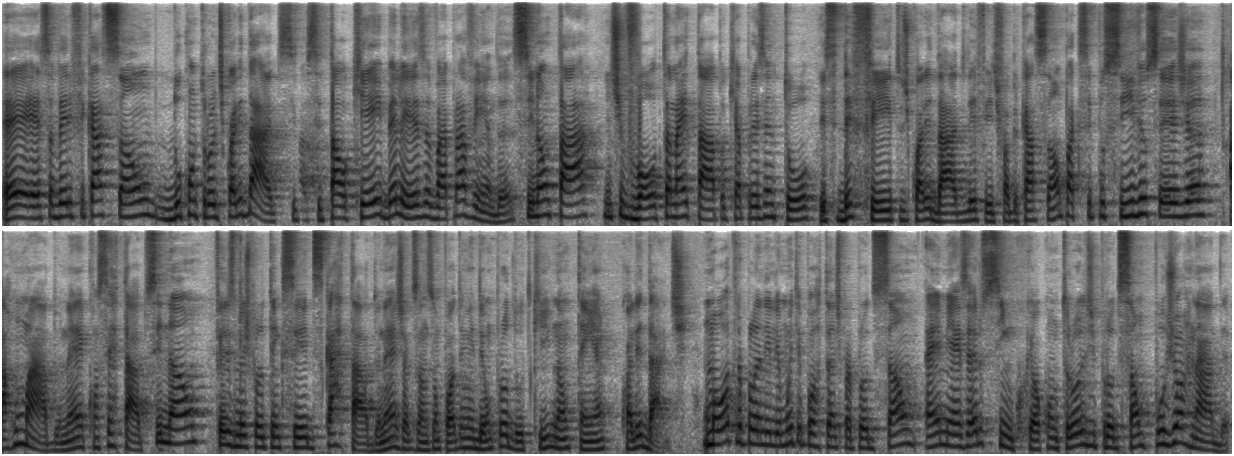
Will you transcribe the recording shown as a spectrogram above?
é essa verificação do controle de qualidade. Se, se tá ok, beleza, vai para venda. Se não tá, a gente volta na etapa que apresentou esse defeito de qualidade, defeito de fabricação, para que se possível seja arrumado, né, consertado. Se não, felizmente o produto tem que ser descartado, né, já que alunos não podem vender um produto que não tenha qualidade. Uma outra planilha muito importante para produção é a ME05, que é o controle de produção por jornada.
